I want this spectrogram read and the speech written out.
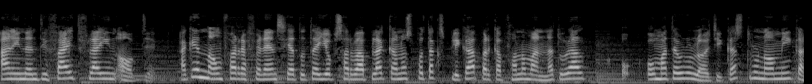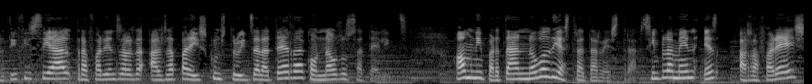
Unidentified Flying Object. Aquest nom fa referència a tot allò observable que no es pot explicar per cap fenomen natural o, o meteorològic, astronòmic, artificial, referents als, als aparells construïts a la Terra com naus o satèl·lits. Omni, per tant, no vol dir extraterrestre. Simplement és, es refereix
